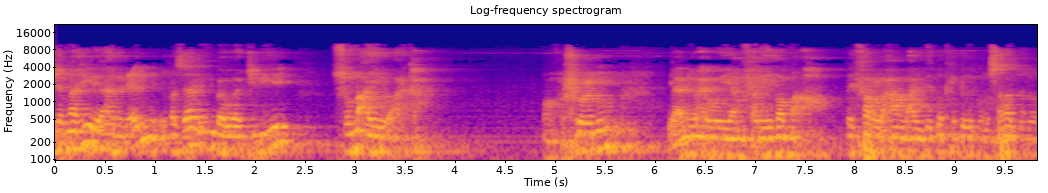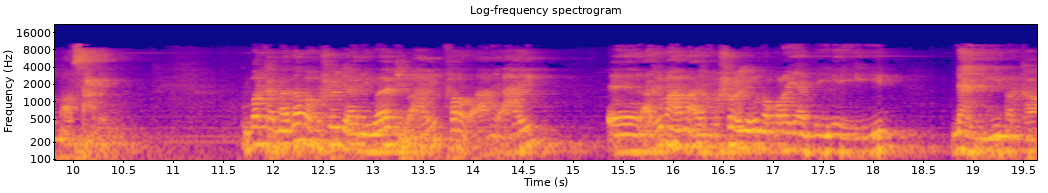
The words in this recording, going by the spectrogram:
jamaahiiri ahli lcilmi hazali unbaa waajibiyey sunno ayay u arkaan oo khushuucdu yani waxa weeyaan fariido ma aha haday far lahaan lahayd dee dadka badankooda salaadooda ma asaxday marka maadaama khushuucdii aanay waajib ahayn farad aanay ahayn arrimahana ay khushuucdii u noqonayaan bay leeyihiin nahyigii markaa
